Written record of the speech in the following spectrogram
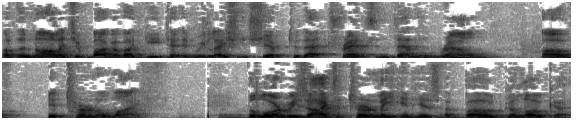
of the knowledge of Bhagavad Gita in relationship to that transcendental realm of eternal life. The Lord resides eternally in his abode Goloka.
